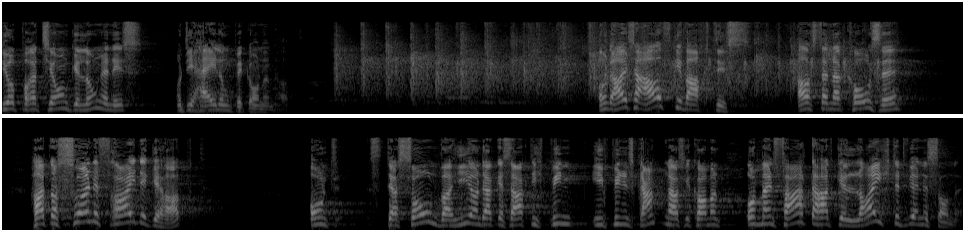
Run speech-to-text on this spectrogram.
die Operation gelungen ist und die Heilung begonnen hat. Und als er aufgewacht ist aus der Narkose, hat er so eine Freude gehabt und der Sohn war hier und er hat gesagt, ich bin, ich bin ins Krankenhaus gekommen und mein Vater hat geleuchtet wie eine Sonne.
